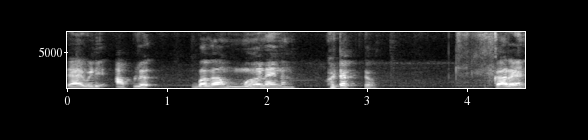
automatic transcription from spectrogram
त्यावेळी आपलं बघा मन आहे ना खटकतं. कारण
